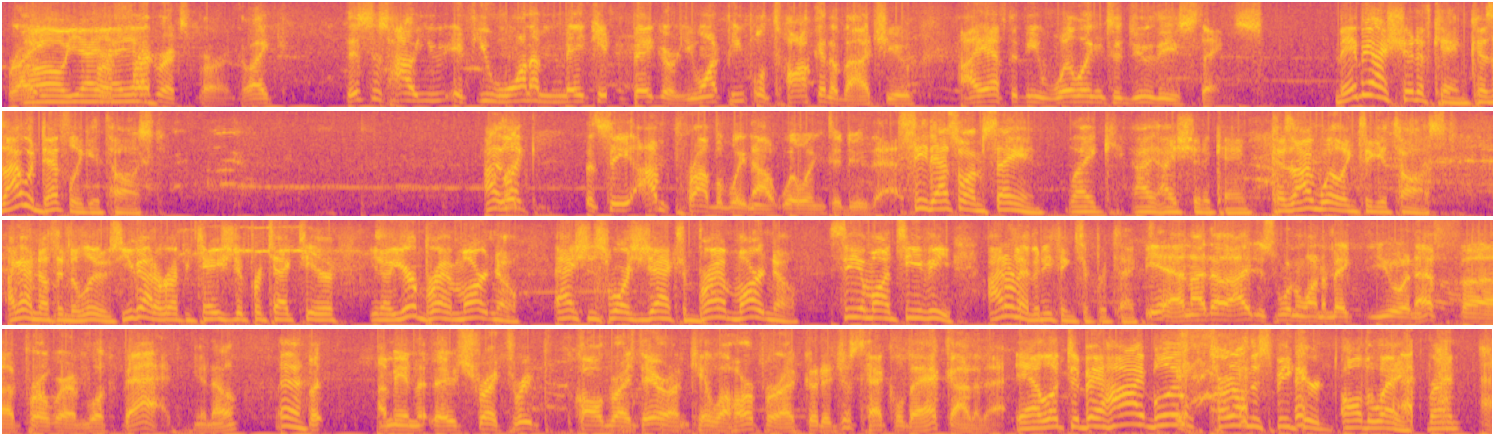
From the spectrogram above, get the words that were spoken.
right? Oh yeah, For yeah, yeah. Fredericksburg, like. This is how you, if you want to make it bigger, you want people talking about you, I have to be willing to do these things. Maybe I should have came because I would definitely get tossed. I But- like. See, I'm probably not willing to do that. See, that's what I'm saying. Like, I, I should have came because I'm willing to get tossed. I got nothing to lose. You got a reputation to protect here. You know, you're Brent Martineau, Action Sports Jackson, Brent Martineau. See him on TV. I don't have anything to protect. Yeah, and I, I just wouldn't want to make the UNF uh, program look bad, you know? Eh. But, I mean, they strike three called right there on Kayla Harper. I could have just heckled the heck out of that. Yeah, it looked a bit high, Blue. Turn on the speaker all the way, Brent.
